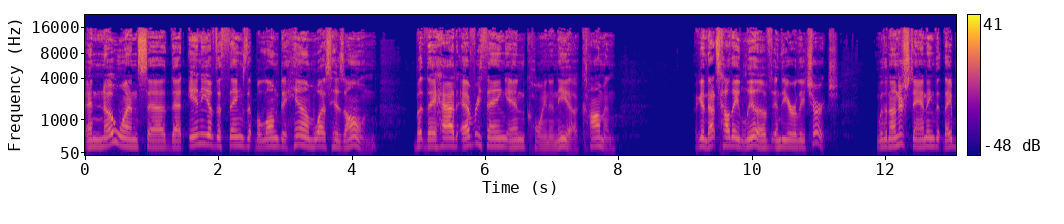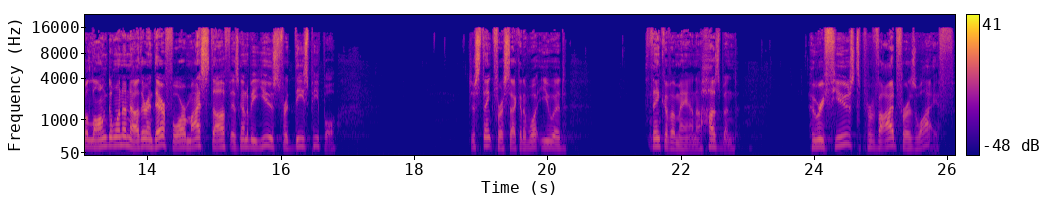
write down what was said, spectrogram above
and no one said that any of the things that belonged to him was his own, but they had everything in koinonia, common. Again, that's how they lived in the early church, with an understanding that they belong to one another, and therefore my stuff is going to be used for these people. Just think for a second of what you would think of a man, a husband, who refused to provide for his wife.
